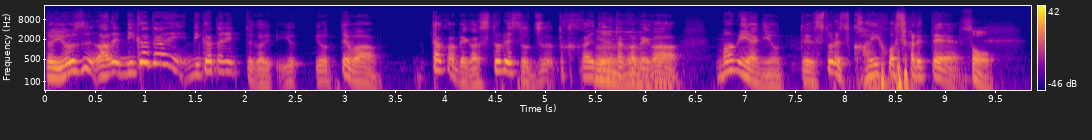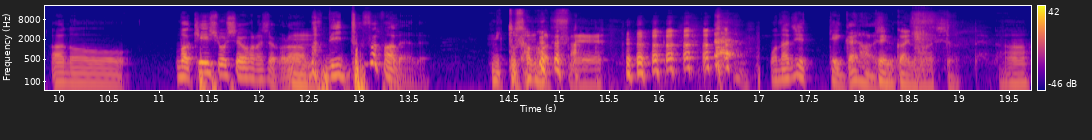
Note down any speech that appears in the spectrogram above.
で要するにあれ味方に味方にっていうかよよっては高部がストレスをずっと抱えてる高部が、間宮によってストレス解放されてそう。あのーまあ継承しちゃう話だから、うん。まあミッドサマーだよねミッドサマーですね。同じ展開の話。展開の話だったよな。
